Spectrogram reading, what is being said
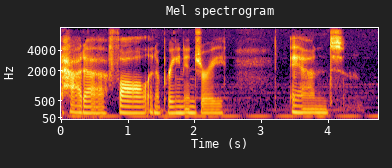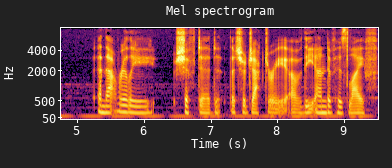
had a fall and a brain injury, and and that really shifted the trajectory of the end of his life.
